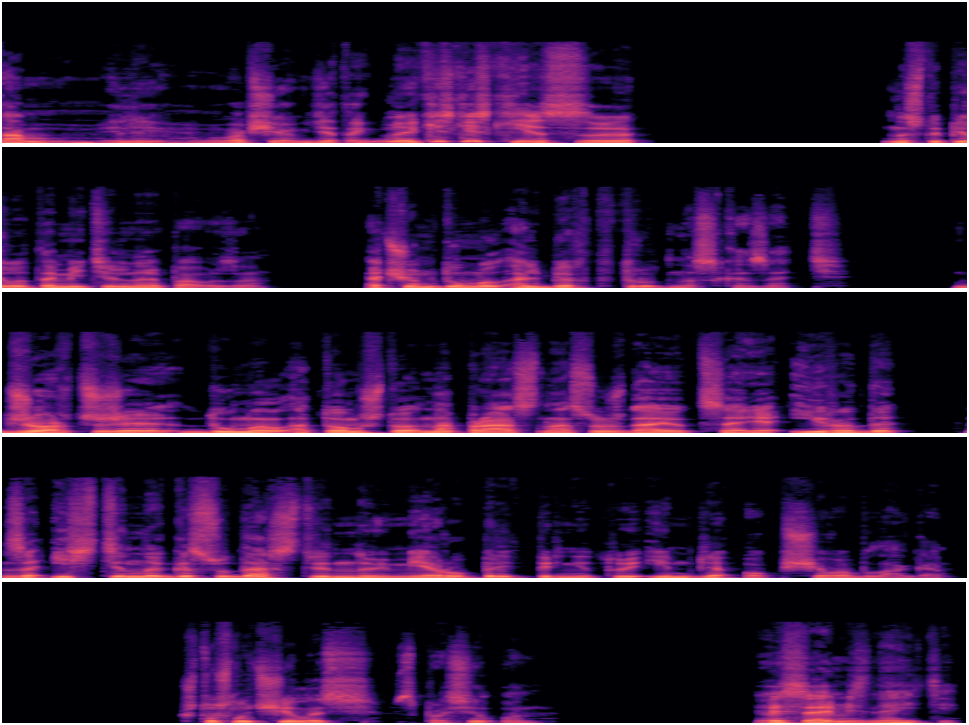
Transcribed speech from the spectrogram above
там, или вообще где-то... Кис-кис-кис! Наступила томительная пауза. О чем думал Альберт, трудно сказать. Джордж же думал о том, что напрасно осуждают царя Ирода за истинно государственную меру, предпринятую им для общего блага. — Что случилось? — спросил он. — Вы сами знаете.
